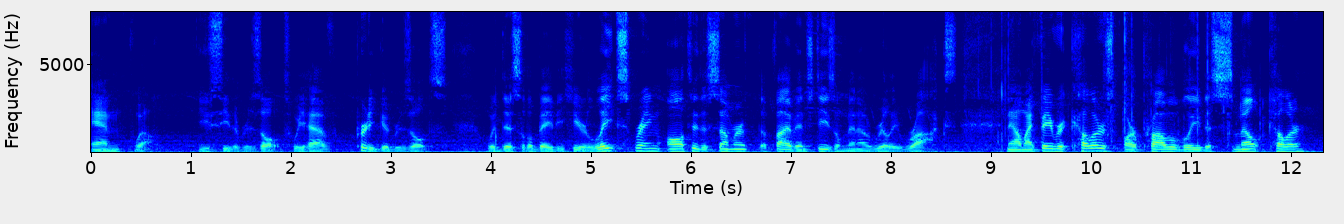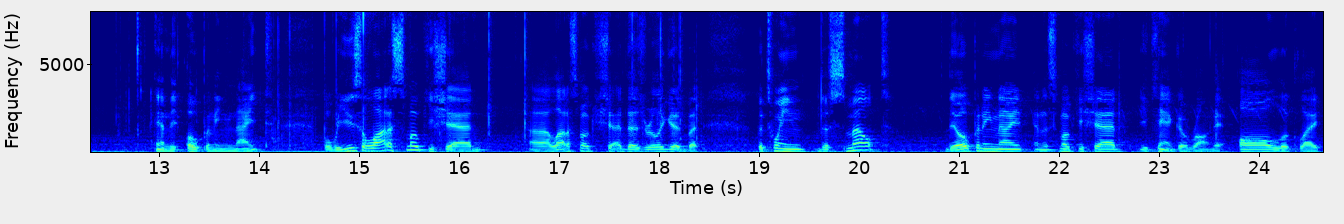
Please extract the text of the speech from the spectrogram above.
And well, you see the results. We have pretty good results with this little baby here. Late spring, all through the summer, the five inch diesel minnow really rocks. Now my favorite colors are probably the smelt color and the opening night, but we use a lot of smoky shad. Uh, a lot of smoky shad does really good, but between the smelt, the opening night, and the smoky shad, you can't go wrong. They all look like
